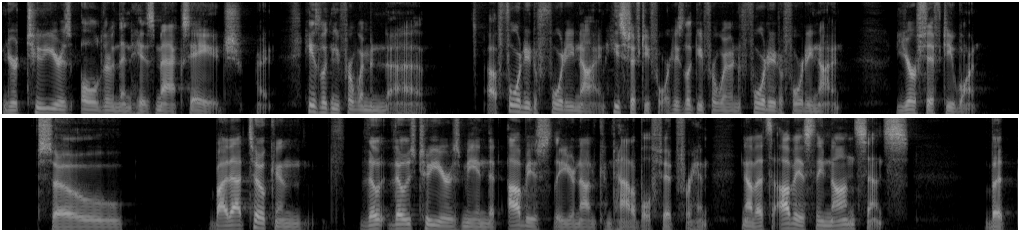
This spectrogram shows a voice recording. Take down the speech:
You're two years older than his max age, right? He's looking for women uh, uh, 40 to 49. He's 54. He's looking for women 40 to 49. You're 51. So, by that token, th- those two years mean that obviously you're not a compatible fit for him. Now, that's obviously nonsense, but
